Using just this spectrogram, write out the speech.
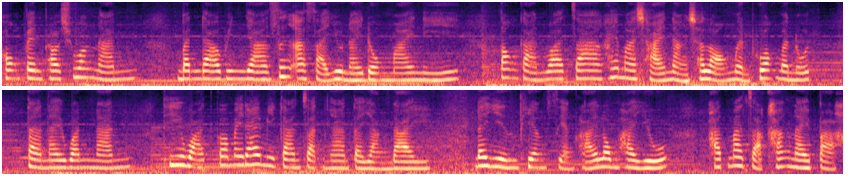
คงเป็นเพราะช่วงนั้น บรรดาวิญญาณซึ่งอาศัยอยู่ในดงไม้นี้ ต้องการว่าจ้างให้มาฉายหนังฉลองเหมือนพวกมนุษย์ แต่ในวันนั้นที่วัดก็ไม่ได้มีการจัดงานแต่อย่างใด ได้ยินเพียงเสียงคล้ายลมพายุ พัดมาจากข้างในป่าค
